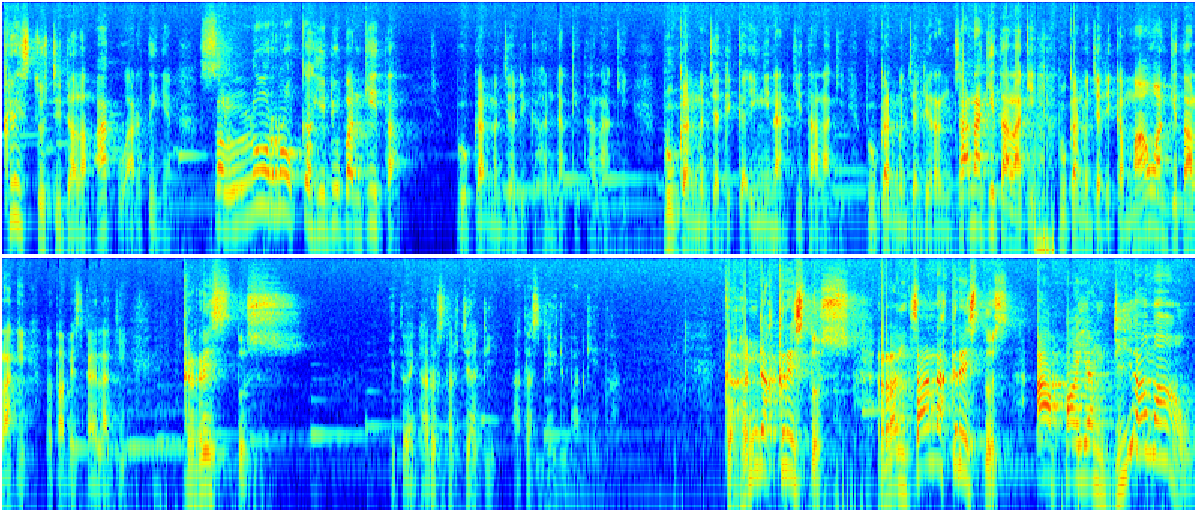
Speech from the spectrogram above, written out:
Kristus di dalam aku artinya seluruh kehidupan kita bukan menjadi kehendak kita lagi, bukan menjadi keinginan kita lagi, bukan menjadi rencana kita lagi, bukan menjadi kemauan kita lagi, tetapi sekali lagi Kristus itu yang harus terjadi atas kehidupan kita kehendak Kristus, rencana Kristus, apa yang Dia mau,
